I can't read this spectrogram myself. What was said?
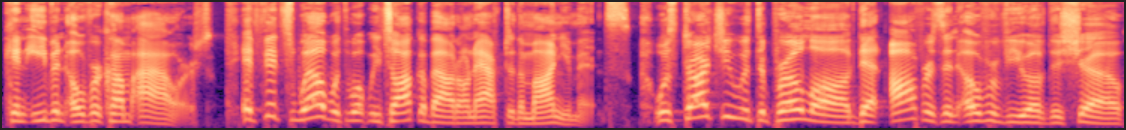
can even overcome ours. It fits well with what we talk about on After the Monuments. We'll start you with the prologue that offers an overview of the show,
